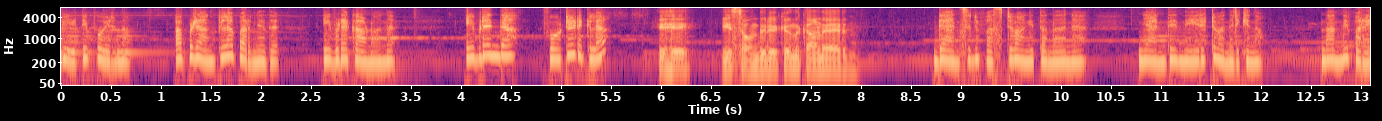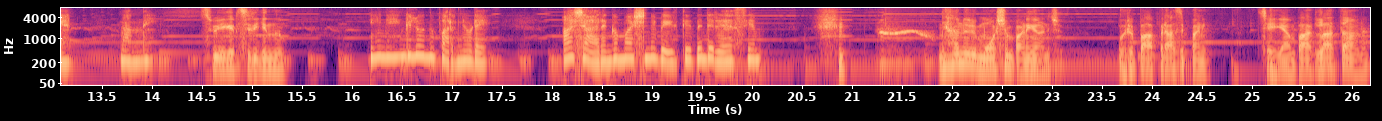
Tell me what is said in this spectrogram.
വീട്ടിൽ പോയിരുന്നു. അപ്പോഴ അങ്കിളാ പറഞ്ഞത് ഇവിടെ കാണുമെന്ന്. ഇവിടെ എന്താ ഫോട്ടോ എടുക്കല? ഏഹേ ഈ സൗന്ദര്യമൊക്കെ ഒന്ന് കാണുകയായിരുന്നു. ഡാൻസിന് ഫസ്റ്റ് വാങ്ങി തന്നതിന് ഞാൻ ദേ നേരിട്ട് വന്നിരിക്കുന്നു. നന്ദി പറയാൻ. നന്ദി. സ്വീകരിച്ചിരിക്കുന്നു. ഇനിയെങ്കിലും ഒന്ന് പറഞ്ഞൂടെ? ആ ശാരംഗ മാഷിനെ വീഴ്ത്തിയതിന്റെ രഹസ്യം. ഞാനൊരു മോശം പണി കാണിച്ചു. ഒരു പാപ്പരാസി പണി. ചെയ്യാൻ പാടില്ലാത്തതാണ്.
